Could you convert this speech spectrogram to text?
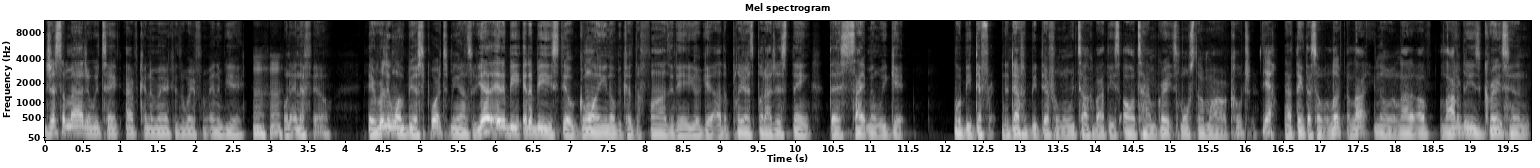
Just imagine we take African Americans away from NBA Mm-hmm. or the NFL. It really won't be a sport, to be honest with you. Yeah, it'll be it'll be still going, you know, because the funds and then you'll get other players. But I just think the excitement we get would be different. It'll definitely be different when we talk about these all time greats. Most of them are our culture. Yeah. And I think that's overlooked a lot. You know, a lot of a lot of these greats in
